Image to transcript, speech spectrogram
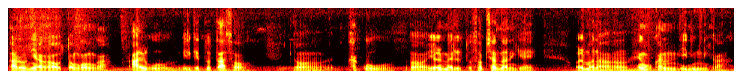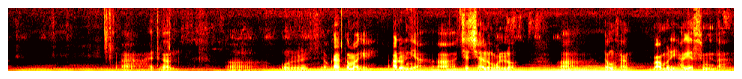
아로니아가 어떤 건가 알고 이렇게 또 따서 어, 가꾸고 어, 열매를 또 섭취한다는 게 얼마나 어, 행복한 일입니까? 아, 하여튼간 어, 오늘 깔끔하게 아로니아 아, 채취하는 걸로 아, 영상 마무리하겠습니다.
